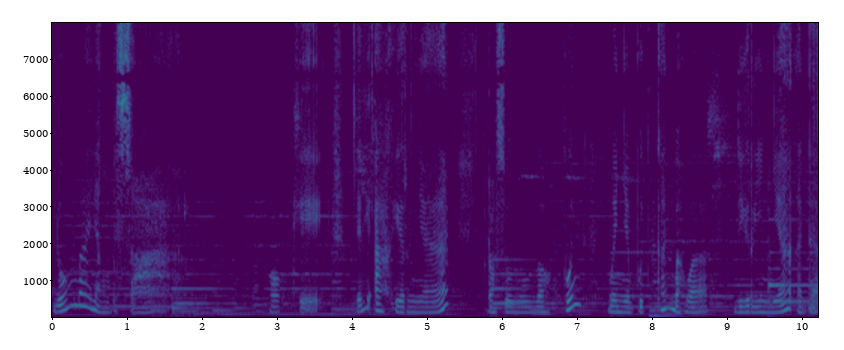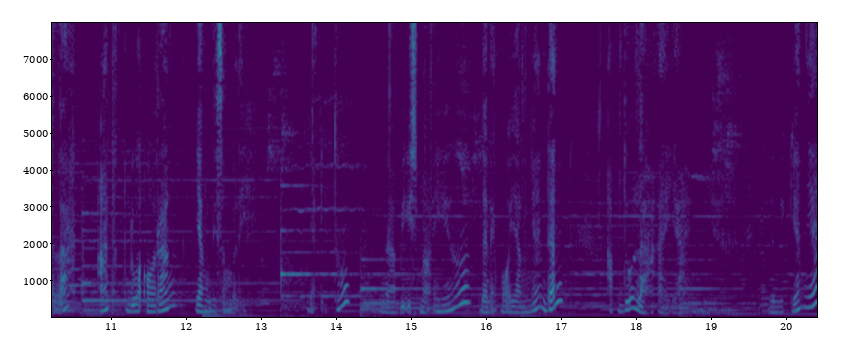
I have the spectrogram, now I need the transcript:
domba yang besar. Oke, jadi akhirnya Rasulullah pun menyebutkan bahwa dirinya adalah anak dua orang yang disembelih yaitu Nabi Ismail, nenek moyangnya dan Abdullah ayahnya. Demikian ya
